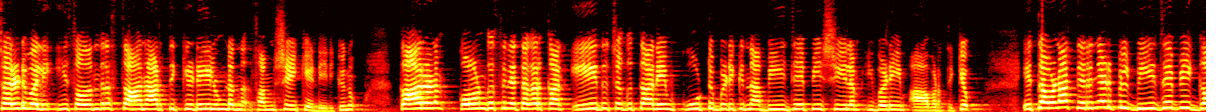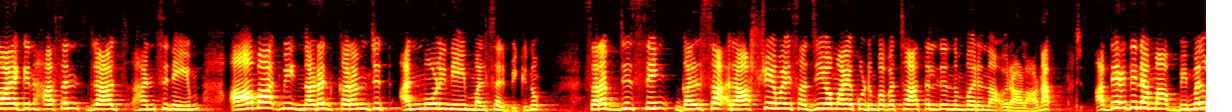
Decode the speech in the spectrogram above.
ചരടുവലി ഈ സ്വതന്ത്ര സ്ഥാനാർത്ഥിക്കിടയിലുണ്ടെന്ന് സംശയിക്കേണ്ടിയിരിക്കുന്നു. കാരണം കോൺഗ്രസിനെ തകർക്കാൻ ഏത് ചെകുത്താനെയും കൂട്ടുപിടിക്കുന്ന ബി ജെ പി ശീലം ഇവിടെയും ആവർത്തിക്കും. ഇത്തവണ തെരഞ്ഞെടുപ്പിൽ ബി ജെ പി ഗായകൻ ഹസൻ രാജ് ഹൻസിനെയും ആം ആദ്മി നടൻ കരംജിത്ത് അൻമോളിനെയും മത്സരിപ്പിക്കുന്നു. സരബ്ജിത് സിംഗ് ഗൽസ രാഷ്ട്രീയമായി സജീവമായ കുടുംബ പശ്ചാത്തലത്തിൽ നിന്നും വരുന്ന ഒരാളാണ്. അദ്ദേഹത്തിന്റെ അമ്മ ബിമൽ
